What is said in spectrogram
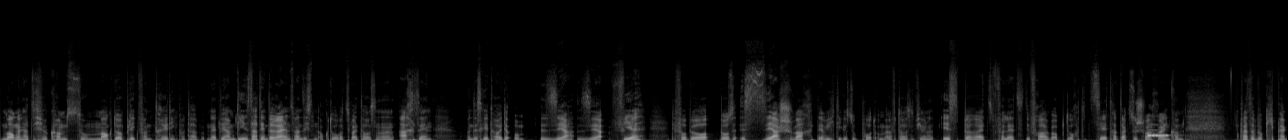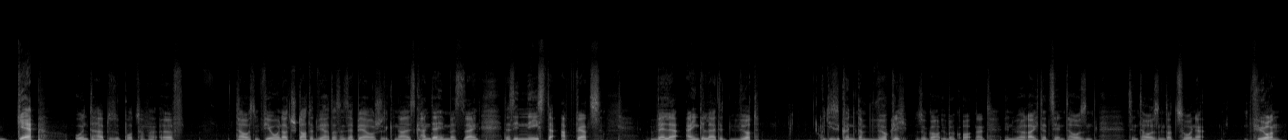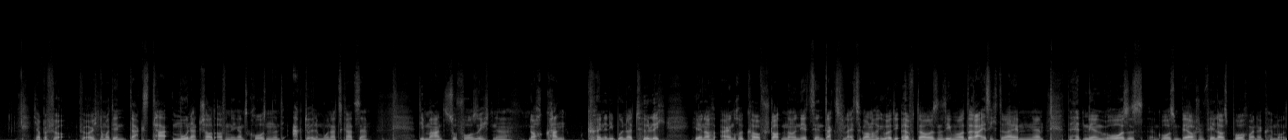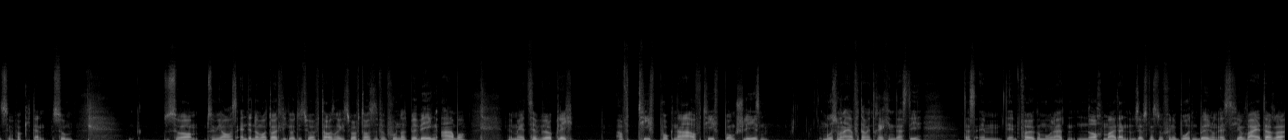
Guten Morgen und herzlich willkommen zum Marktüberblick von Tradingportal.net. Wir haben Dienstag, den 23. Oktober 2018 und es geht heute um sehr, sehr viel. Die Vorbörse ist sehr schwach. Der wichtige Support um 11.400 ist bereits verletzt. Die Frage, ob durch Cetra-DAX so schwach reinkommt, falls er wirklich per Gap unterhalb des Supports von 11.400 startet, wäre das ein sehr bärisches Signal. Es kann der Hinweis sein, dass die nächste Abwärts- Welle eingeleitet wird. Und diese könnte dann wirklich sogar übergeordnet in den Bereich der 10.000, 10.000er Zone führen. Ich habe für, für euch nochmal den DAX Monatschart offen, den ganz großen, ne, die aktuelle Monatskatze. Die mahnt zur Vorsicht. Ne? Noch kann, können die Bullen natürlich hier noch einen Rückkauf starten und jetzt den DAX vielleicht sogar noch über die 11.730 treiben, ne? dann hätten wir einen großes, großen bärischen Fehlausbruch, weil dann können wir uns wirklich dann zum, zur, zum Jahresende nochmal deutlich über die 12.000, 12.500 bewegen. Aber wenn wir jetzt hier wirklich auf Tiefpunkt, nah auf Tiefpunkt schließen, muss man einfach damit rechnen, dass die dass in den Folgemonaten nochmal dann, selbst wenn es nur für eine Bodenbildung ist, hier weitere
